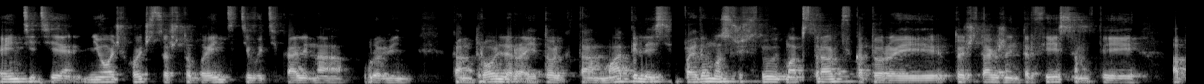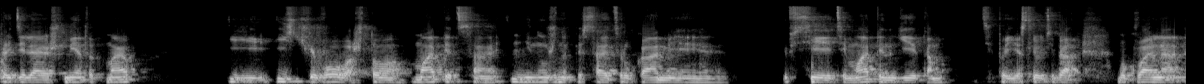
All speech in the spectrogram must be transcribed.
entity не очень хочется, чтобы entity вытекали на уровень контроллера и только там мапились. Поэтому существует MapStruct, в который точно так же интерфейсом ты определяешь метод map, и из чего во что мапится, не нужно писать руками все эти маппинги, там Типа, если у тебя буквально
